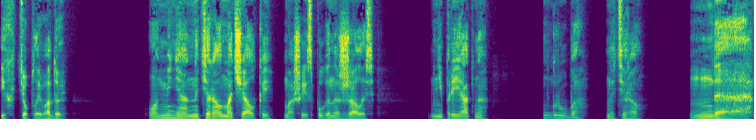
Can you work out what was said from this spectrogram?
их теплой водой. «Он меня натирал мочалкой», — Маша испуганно сжалась. «Неприятно. Грубо натирал». «Да»,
